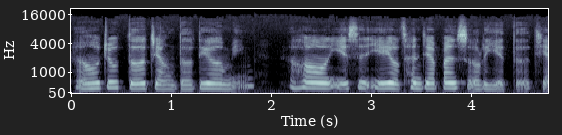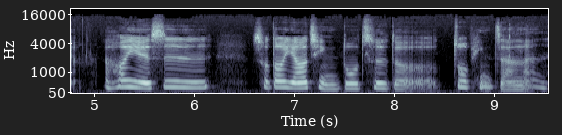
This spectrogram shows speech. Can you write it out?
然后就得奖得第二名，然后也是也有参加伴手礼也得奖。然后也是受到邀请多次的作品展览，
